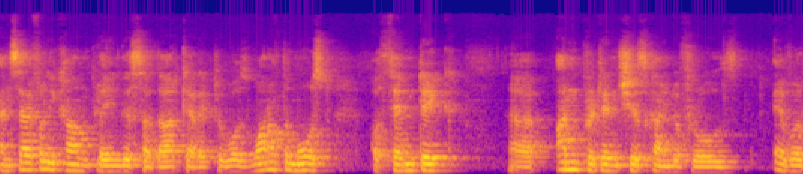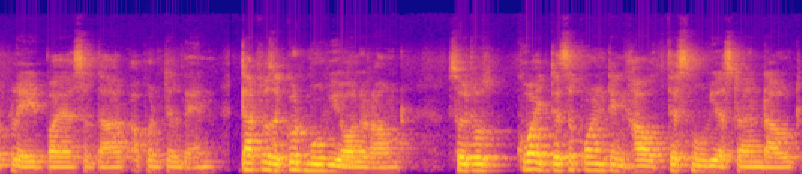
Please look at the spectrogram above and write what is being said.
And Saif Ali Khan playing this Sardar character was one of the most authentic, uh, unpretentious kind of roles ever played by a Sardar up until then. That was a good movie all around. So it was quite disappointing how this movie has turned out.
